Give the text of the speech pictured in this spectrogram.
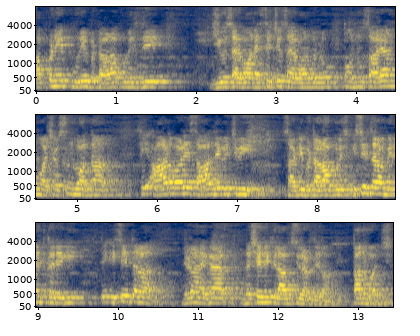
ਆਪਣੇ ਪੂਰੇ ਬਟਾਲਾ ਪੁਲਿਸ ਦੇ ਜੀਓ ਸਾਹਿਬਾਨ ਐਸਐਚਓ ਸਾਹਿਬਾਨ ਵੱਲੋਂ ਤੁਹਾਨੂੰ ਸਾਰਿਆਂ ਨੂੰ ਆਸ਼ਵਾਸਨ ਦਿਵਾਉਂਦਾ ਕਿ ਆਉਣ ਵਾਲੇ ਸਾਲ ਦੇ ਵਿੱਚ ਵੀ ਸਾਡੀ ਬਟਾਲਾ ਪੁਲਿਸ ਇਸੇ ਤਰ੍ਹਾਂ ਮਿਹਨਤ ਕਰੇਗੀ ਤੇ ਇਸੇ ਤਰ੍ਹਾਂ ਜਿਹੜਾ ਹੈਗਾ ਨਸ਼ੇ ਦੇ ਖਿਲਾਫ ਅਸੀਂ ਲੜਦੇ ਰਹਾਂਗੇ। ਧੰਨਵਾਦ ਜੀ।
